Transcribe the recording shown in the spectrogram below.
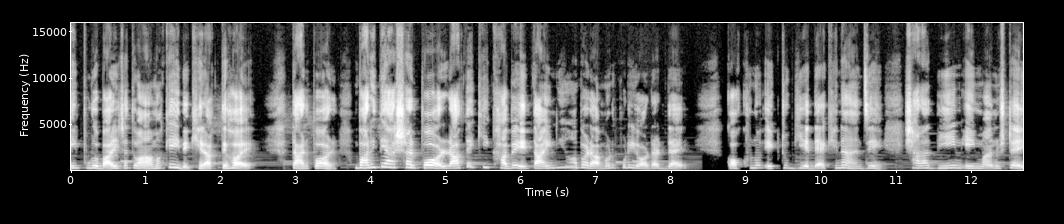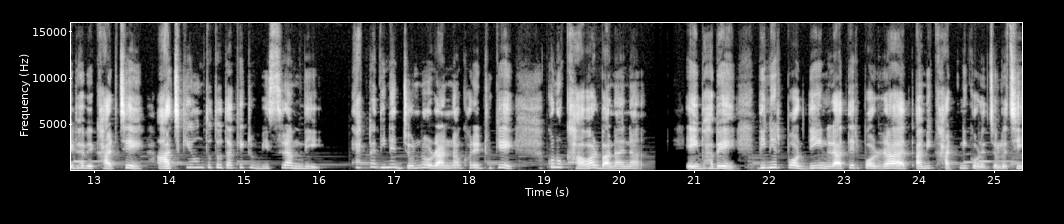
এই পুরো বাড়িটা তো আমাকেই দেখে রাখতে হয়। তারপর বাড়িতে আসার পর রাতে কি খাবে তাই নিয়েও আবার আমার উপরেই অর্ডার দেয়। কখনো একটু গিয়ে দেখে না যে সারা দিন এই মানুষটা এইভাবে খাটছে, আজকে অন্তত তাকে একটু বিশ্রাম দিই। একটা দিনের জন্য রান্নাঘরে ঢুকে কোনো খাবার বানায় না। এইভাবে দিনের পর দিন, রাতের পর রাত আমি খাটনি করে চলেছি।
